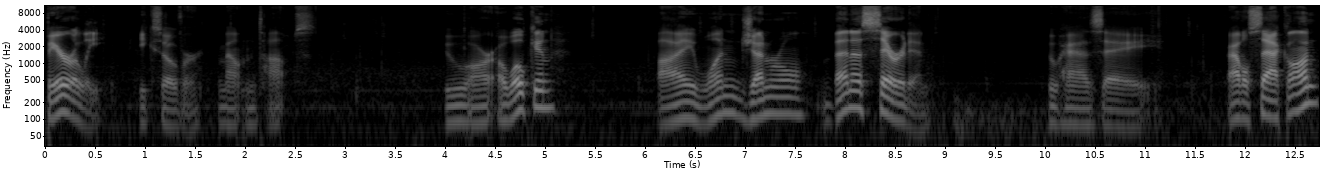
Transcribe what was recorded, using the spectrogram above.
barely peeks over the mountaintops, you are awoken by one General Benna Saradin, who has a travel sack on,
